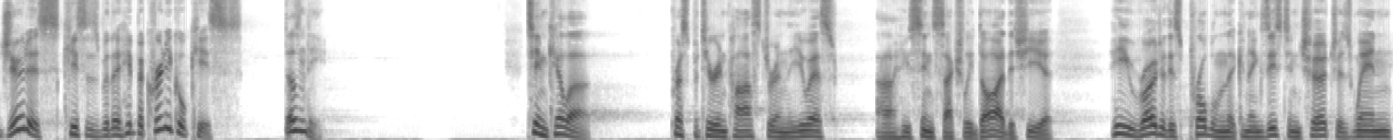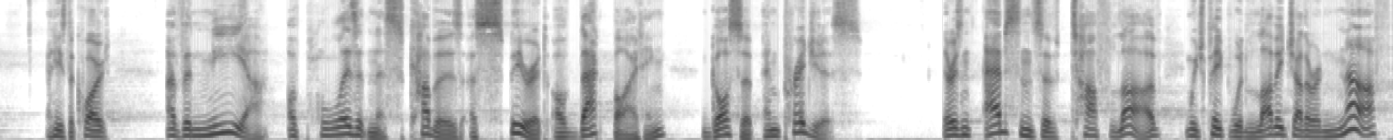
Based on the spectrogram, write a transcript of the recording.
Judas kisses with a hypocritical kiss, doesn't he? Tim Keller, Presbyterian pastor in the US, uh, who since actually died this year, he wrote of this problem that can exist in churches when, and here's the quote, a veneer of pleasantness covers a spirit of backbiting, gossip, and prejudice. There is an absence of tough love in which people would love each other enough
